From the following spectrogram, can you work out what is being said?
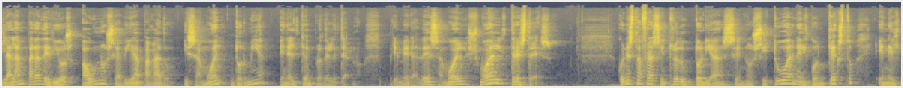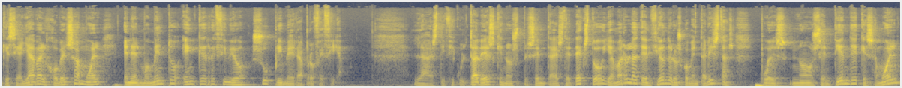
la lámpara de Dios aún no se había apagado, y Samuel dormía en el templo del Eterno. Primera de Samuel, Shmuel 3.3. Con esta frase introductoria se nos sitúa en el contexto en el que se hallaba el joven Samuel en el momento en que recibió su primera profecía. Las dificultades que nos presenta este texto llamaron la atención de los comentaristas, pues no se entiende que Samuel,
